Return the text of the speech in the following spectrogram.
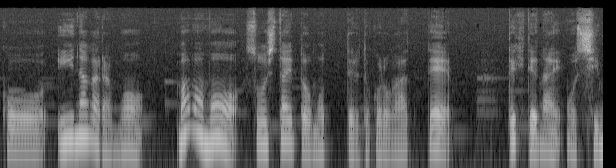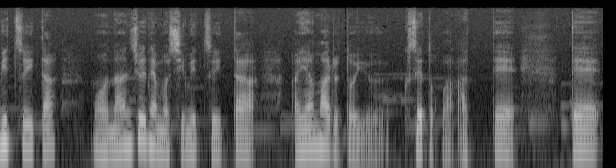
こう言いながらもママもそうしたいと思ってるところがあってできてないもう染みついたもう何十年も染みついた謝るという癖とかあってで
